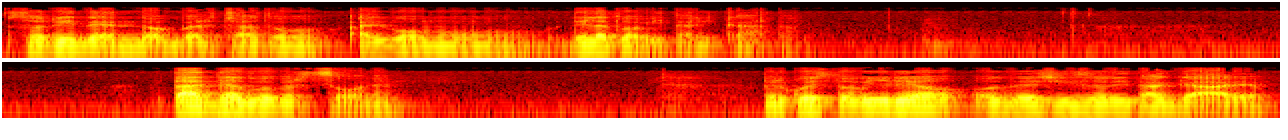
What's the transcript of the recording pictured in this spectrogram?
sorridendo abbracciato all'uomo della tua vita, Riccardo. Tagga due persone. Per questo video ho deciso di taggare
